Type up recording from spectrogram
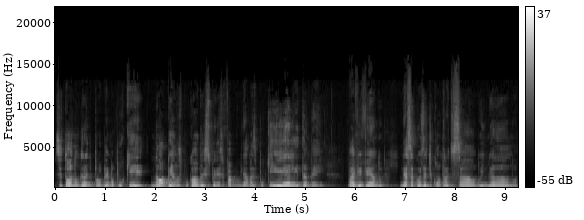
se torna um grande problema porque, não apenas por causa da experiência familiar, mas porque ele também vai vivendo nessa coisa de contradição, do engano,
